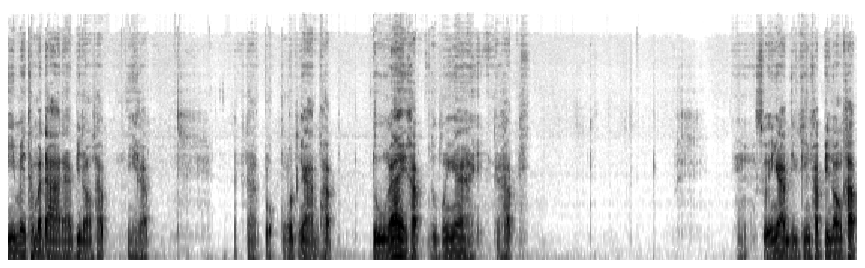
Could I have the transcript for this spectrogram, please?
นี้ไม่ธรรมดานะพี่น้องครับนี่ครับนาคปลกงดงามครับ ดูง่ายครับ ดูง่ายๆนะครับ สวยงามจริงๆครับพี่น้องครับ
